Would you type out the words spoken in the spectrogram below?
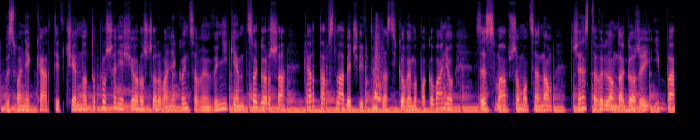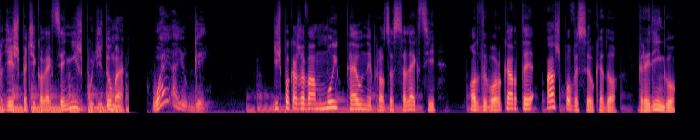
Wysłanie karty w ciemno to proszenie się o rozczarowanie końcowym wynikiem. Co gorsza, karta w slabie, czyli w tym plastikowym opakowaniu, ze słabszą oceną, często wygląda gorzej i bardziej szpeci kolekcję niż budzi dumę. Why are you gay? Dziś pokażę Wam mój pełny proces selekcji, od wyboru karty aż po wysyłkę do gradingu.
